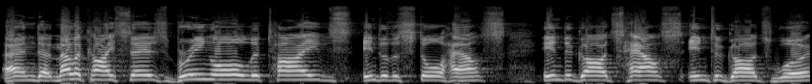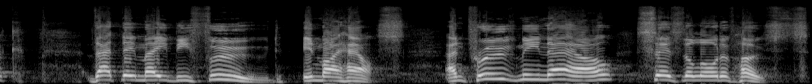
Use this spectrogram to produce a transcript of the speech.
And uh, Malachi says, Bring all the tithes into the storehouse, into God's house, into God's work that there may be food in my house. And prove me now, says the Lord of hosts,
